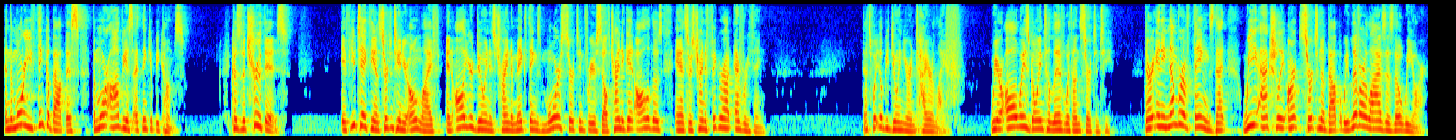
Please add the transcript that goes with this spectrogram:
And the more you think about this, the more obvious I think it becomes. Because the truth is, if you take the uncertainty in your own life and all you're doing is trying to make things more certain for yourself, trying to get all of those answers, trying to figure out everything, that's what you'll be doing your entire life. We are always going to live with uncertainty. There are any number of things that we actually aren't certain about, but we live our lives as though we are.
